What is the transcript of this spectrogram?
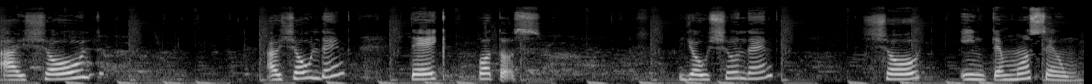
I should I shouldn't take photos. You shouldn't shout in the museum.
